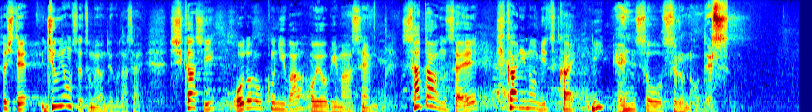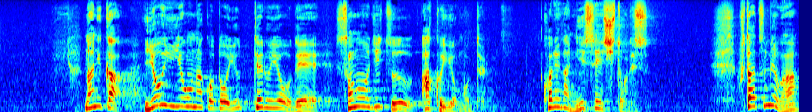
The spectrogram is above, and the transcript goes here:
そして14節も読んでください。しかし、驚くには及びません。サタンさえ光の見つかりに変装するのです。何か良いようなことを言ってるようでその実悪意を持ってるこれが偽使徒です二つ目は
